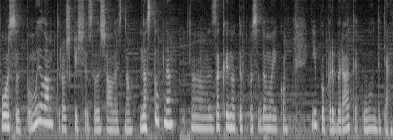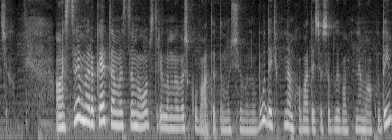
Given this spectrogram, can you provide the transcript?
посуд помила, трошки ще залишалось на наступне е, закинути в посудомийку і поприбирати у дитячих. А з цими ракетами, з цими обстрілами важкувато, тому що воно буде. Нам ховатись особливо нема куди.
